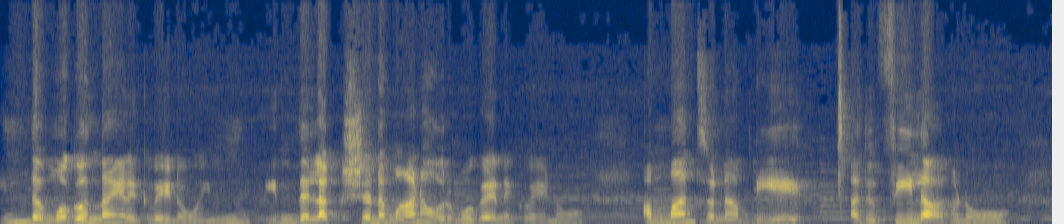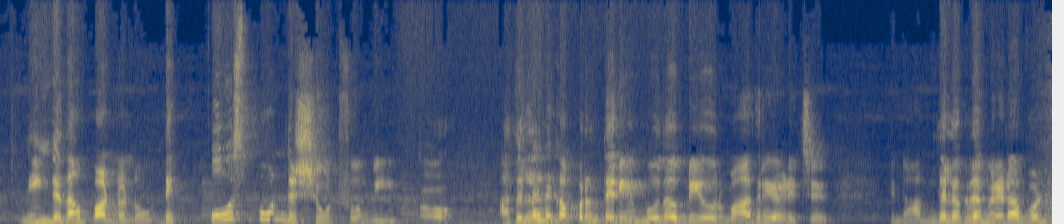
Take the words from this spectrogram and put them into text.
இந்த முகம் தான் எனக்கு வேணும். இந்த- லட்சணமான ஒரு முகம் எனக்கு வேணும். அம்மான்னு சொன்னா அப்படியே அது ஃபீல் ஆகணும். நீங்க தான் பண்ணணும். They postpone the shoot for me அதெல்லாம் எனக்கு அப்புறம் தெரியும் போது அப்படியே ஒரு மாதிரி ஆயிடுச்சு. என்ன அந்த அளவுக்கு நம்ம என்னடா பண்ண?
